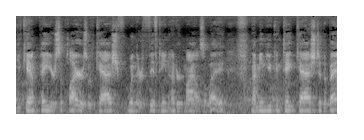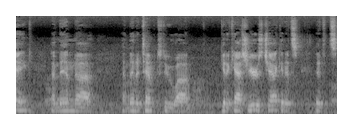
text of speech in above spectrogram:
you can't pay your suppliers with cash when they're 1,500 miles away. I mean, you can take cash to the bank and then uh, and then attempt to uh, get a cashier's check, and it's it's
